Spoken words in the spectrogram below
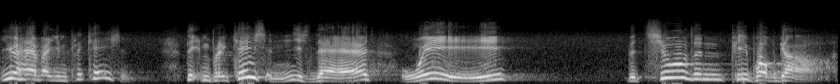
You have an implication. The implication is that we, the children people of God,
